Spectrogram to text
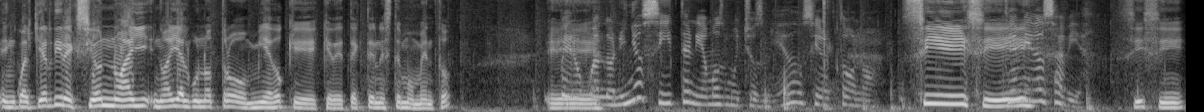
en cualquier dirección no hay, no hay algún otro miedo que, que detecte en este momento. Pero Eh, cuando niños sí teníamos muchos miedos, ¿cierto o no? Sí, sí. ¿Qué miedos había? Sí, sí.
